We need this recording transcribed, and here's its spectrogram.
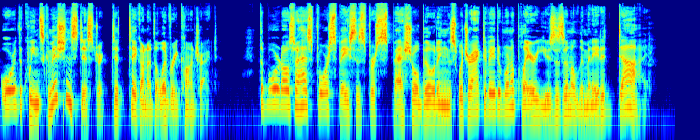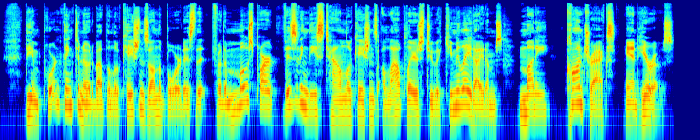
or the Queen's Commissions District to take on a delivery contract. The board also has four spaces for special buildings, which are activated when a player uses an illuminated die. The important thing to note about the locations on the board is that, for the most part, visiting these town locations allow players to accumulate items, money, contracts, and heroes.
